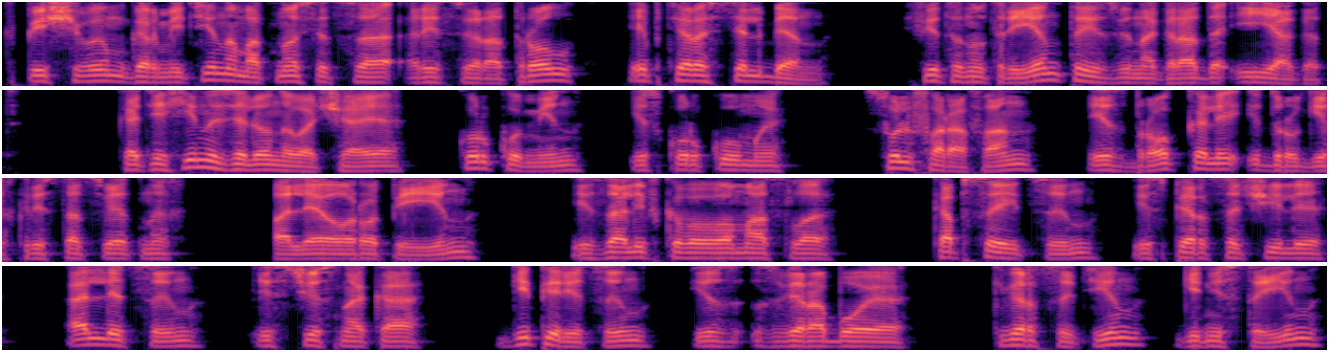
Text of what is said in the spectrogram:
К пищевым гарметинам относятся ресвератрол и птеростельбен, фитонутриенты из винограда и ягод, катехины зеленого чая, куркумин из куркумы, сульфорафан из брокколи и других крестоцветных, палеоропеин из оливкового масла, капсаицин из перца чили, аллицин из чеснока, гиперицин из зверобоя, кверцетин, генистеин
